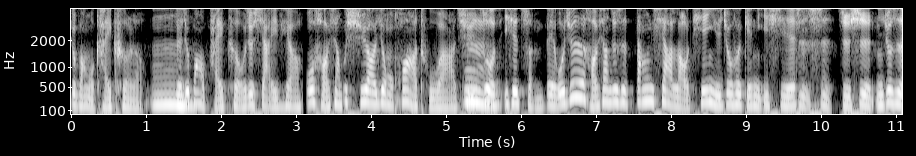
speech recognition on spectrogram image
就帮我开课了，嗯，对，就帮我排课，我就吓一跳，我好像不需要用画图啊去做一些准备，我觉得好像就是当下老天爷就会给你一些指示。指示，你就是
